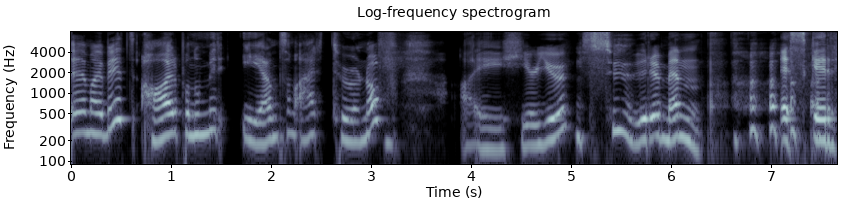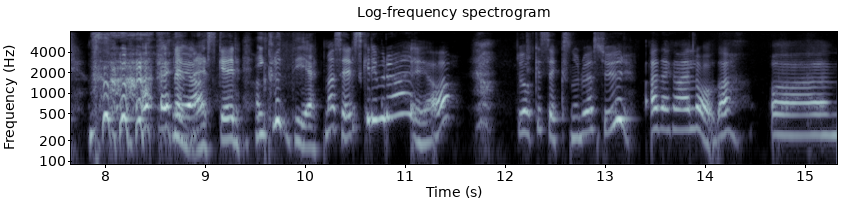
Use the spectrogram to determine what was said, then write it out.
eh, May-Britt, har på nummer én som er turnoff I hear you. Sure menn. Esker. Ja. Mennesker. Inkludert meg selv, skriver du her. ja. Du har ikke sex når du er sur. Nei, det kan jeg love deg. Og,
